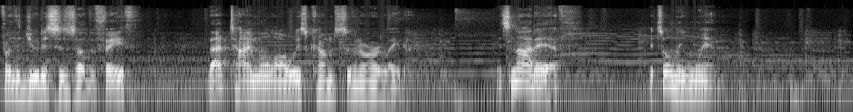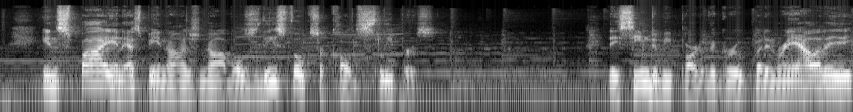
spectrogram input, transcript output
For the Judases of the faith, that time will always come sooner or later. It's not if, it's only when. In spy and espionage novels, these folks are called sleepers. They seem to be part of the group, but in reality,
